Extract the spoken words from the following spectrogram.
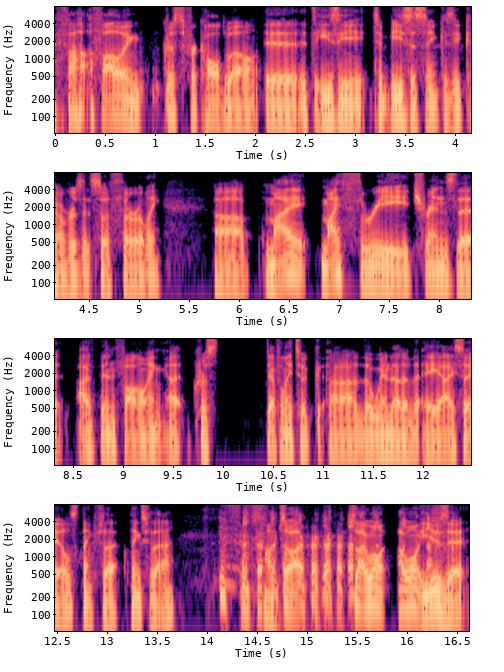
Fo- following Christopher Caldwell, it's easy to be succinct because he covers it so thoroughly. Uh, my my three trends that I've been following, uh, Chris definitely took uh, the wind out of AI sails. Thanks for that. Thanks for that. um, so, I, so I won't I won't use it.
